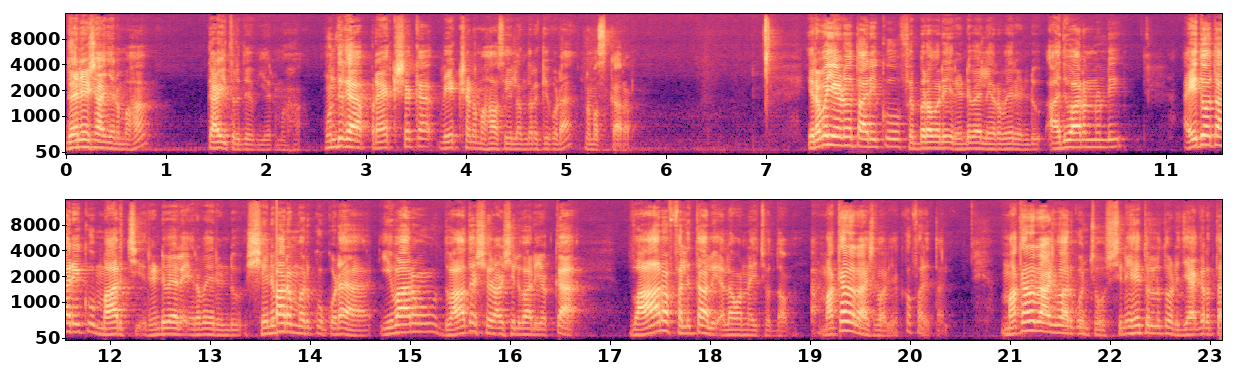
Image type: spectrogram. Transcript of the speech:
గణేశాయ నమ గాయత్రిదేవి నమ. ముందుగా ప్రేక్షక వీక్షణ మహాశీలందరికీ కూడా నమస్కారం. ఇరవై ఏడో తారీఖు ఫిబ్రవరి రెండు వేల ఇరవై రెండు ఆదివారం నుండి ఐదో తారీఖు మార్చి రెండు వేల ఇరవై రెండు శనివారం వరకు కూడా ఈ వారం ద్వాదశ రాశుల వారి యొక్క వార ఫలితాలు ఎలా ఉన్నాయి చూద్దాం. మకర రాశి వారి యొక్క ఫలితాలు. మకర రాశి వారు కొంచెం స్నేహితులతో జాగ్రత్త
